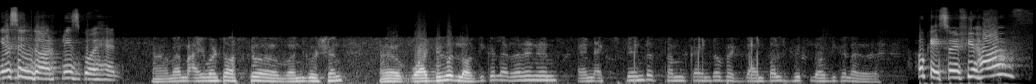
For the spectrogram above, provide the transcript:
Yes, Indore, please go ahead. Uh, Ma'am, I want to ask uh, one question. Uh, what is a logical error and, and explain the some kind of examples with logical error. Okay, so if you have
